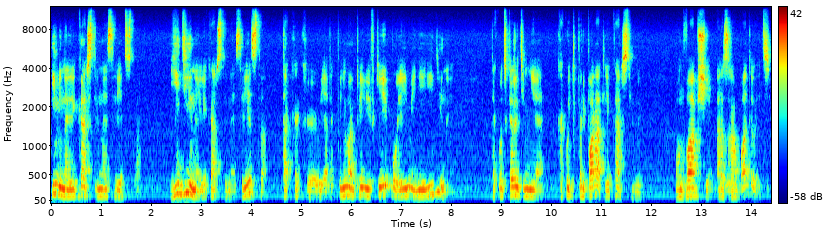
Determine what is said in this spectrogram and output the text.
Именно лекарственное средство. Единое лекарственное средство, так как, э, я так понимаю, прививки более-менее единые. Так вот скажите мне, какой-то препарат лекарственный, он вообще разрабатывается?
